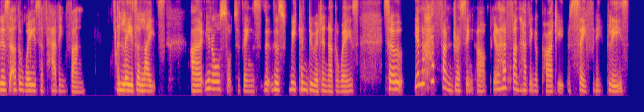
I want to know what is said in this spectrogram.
There's other ways of having fun. Laser lights, uh, you know, all sorts of things. There's, we can do it in other ways. So you know, have fun dressing up, you know, have fun having a party safely, please.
